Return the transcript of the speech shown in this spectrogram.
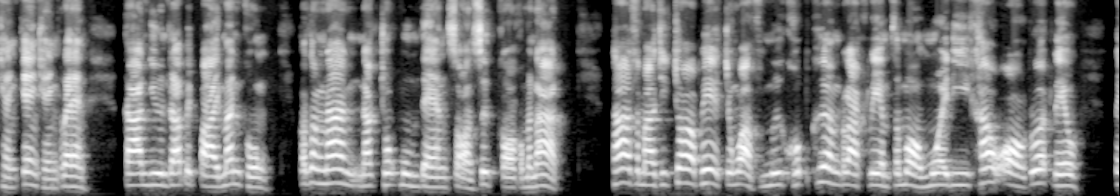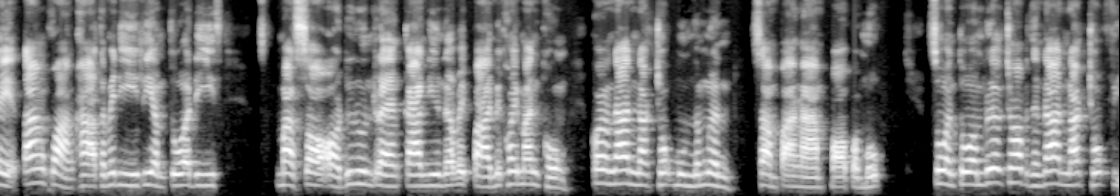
แข็งแกร่งแข็งแรง การยืนรับไปปลายมั่นคง ก็ต้องน่านนักชกมุมแดงสอนซึกกอกรรมนาถถ้าสมาชิกชอบเพศจังหวะฝีมือครบเครื่องหลักเหลี่ยมสมองมวยดีเข้าออกรวดเร็ว เตะตั้งขวางคาทำให้ดีเหลี่ยมตัวดีหมัดซอออกด้วยรุนแรงการยืนรับไปปลายไม่ค่อยมั่นคง ก็ทางด้านนักชกมุมน้ำเงินซัมปางามปอประมุก ส่วนตัวเลือกชอบเป็นทางด้านนักชกฝี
